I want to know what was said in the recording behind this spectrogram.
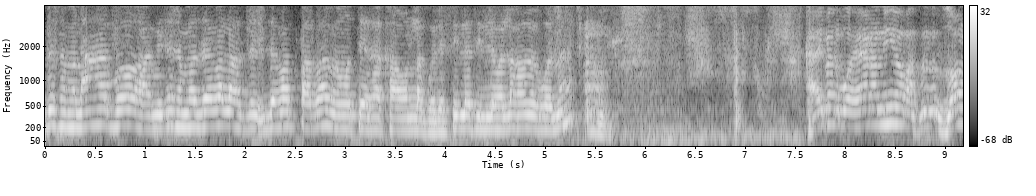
দিয়ে সময় না হারব আমি যে সময় যাবালা যেমন পারবা? এমত খাওয়ান লাগবে চিল্লা চিল্লা বললে খাওয়াবো না। খাইবার বহেরা নিয়ম আছে জল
